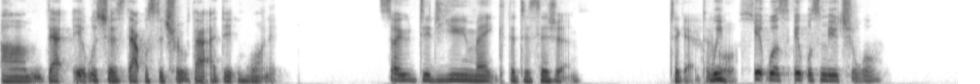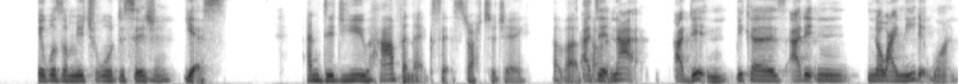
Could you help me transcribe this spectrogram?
um, that it was just that was the truth that I didn't want it. So, did you make the decision to get divorced? We, it was it was mutual. It was a mutual decision. Yes. And did you have an exit strategy at that time? I did not. I didn't because I didn't know I needed one.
